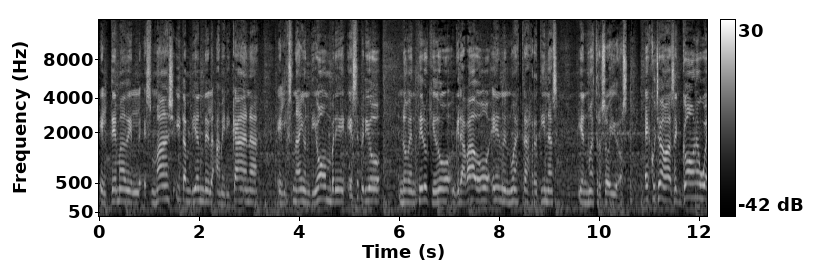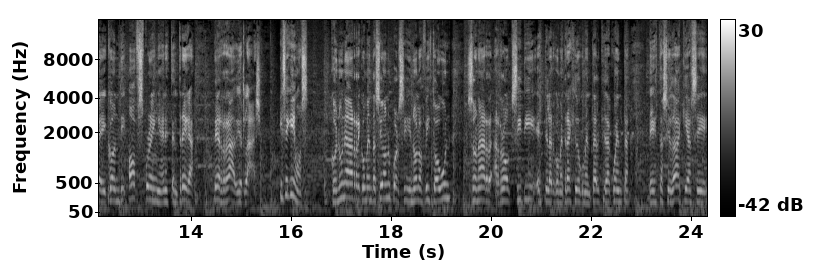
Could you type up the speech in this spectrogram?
el tema del Smash y también del Americana, el X-9 The Hombre, ese periodo noventero quedó grabado en nuestras retinas y en nuestros oídos. Escuchabas Gone Away con The Offspring en esta entrega de Radio Clash. Y seguimos con una recomendación por si no lo has visto aún, Sonar Rock City, este largometraje documental que da cuenta de esta ciudad que hace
